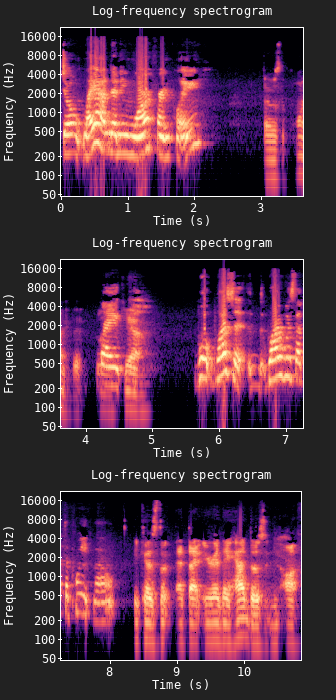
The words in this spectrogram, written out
don't land anymore frankly. That was the point. That Like- yeah, what was it? Why was that the point though? Because the, at that era they had those off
